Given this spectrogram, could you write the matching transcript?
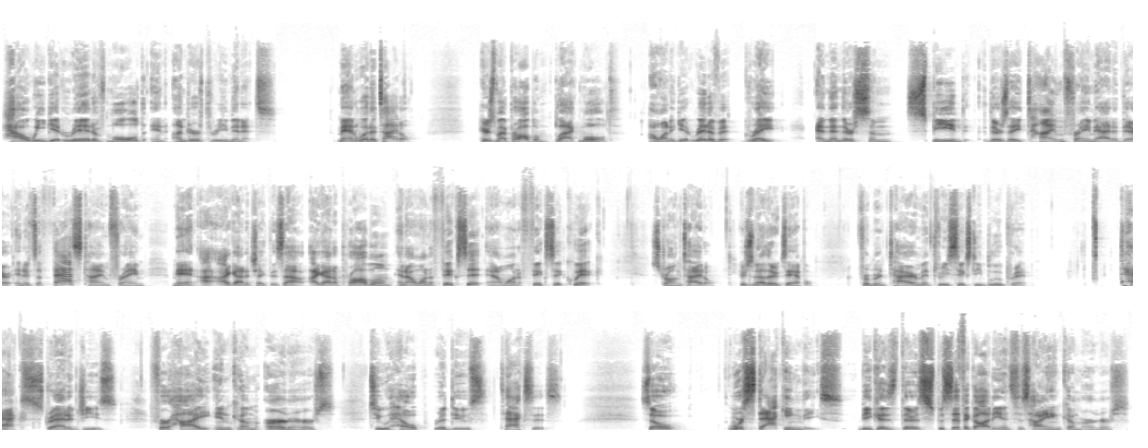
How We Get Rid of Mold in Under Three Minutes. Man, what a title! Here's my problem black mold. I want to get rid of it. Great. And then there's some speed, there's a time frame added there, and it's a fast time frame. Man, I, I got to check this out. I got a problem and I want to fix it, and I want to fix it quick. Strong title. Here's another example from Retirement 360 Blueprint Tax strategies for high income earners to help reduce taxes. So we're stacking these because their specific audience is high income earners.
